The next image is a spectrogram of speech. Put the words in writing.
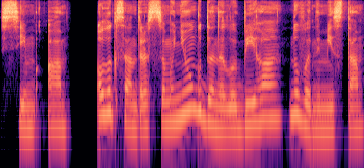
7А. Олександра Семенюк, Данило Біга. Новини міста.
